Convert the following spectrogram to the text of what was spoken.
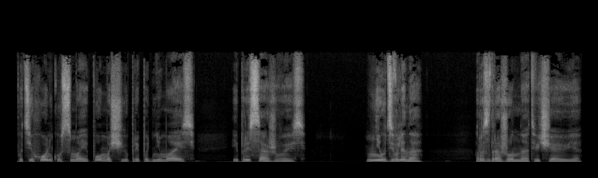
потихоньку с моей помощью приподнимаясь и присаживаясь. Не удивлена. Раздраженно отвечаю я.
